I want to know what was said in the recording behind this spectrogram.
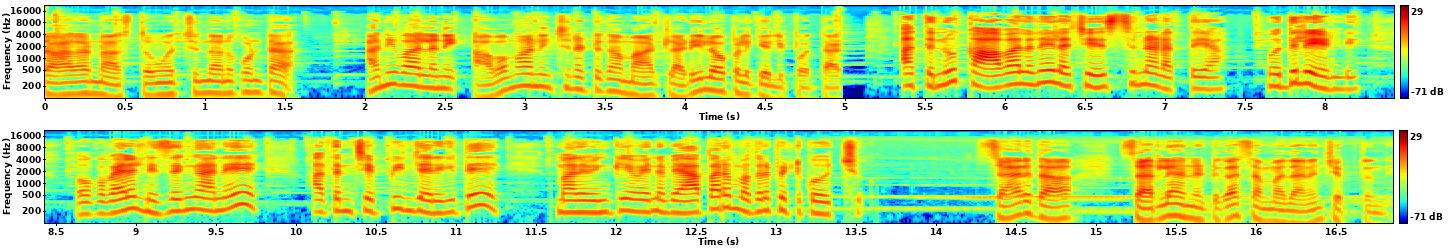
చాలా నష్టం వచ్చిందనుకుంటా. అని వాళ్ళని అవమానించినట్టుగా మాట్లాడి లోపలికి వెళ్ళిపోతాడు. అతను కావాలనే ఇలా చేస్తున్నాడు అత్తయ్య. వదిలేయండి. ఒకవేళ నిజంగానే అతను చెప్పింది జరిగితే మనం ఇంకేమైనా వ్యాపారం మొదలు పెట్టుకోవచ్చు. శారద సర్లే అన్నట్టుగా సమాధానం చెప్తుంది.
